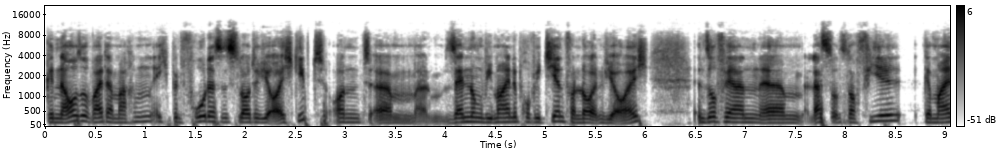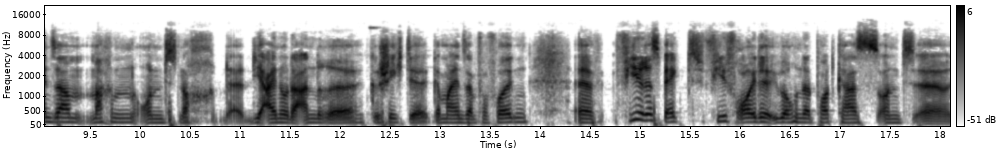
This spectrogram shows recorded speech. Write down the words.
genauso weitermachen. Ich bin froh, dass es Leute wie euch gibt und ähm, Sendungen wie meine profitieren von Leuten wie euch. Insofern ähm, lasst uns noch viel gemeinsam machen und noch äh, die eine oder andere Geschichte gemeinsam verfolgen. Äh, viel Respekt, viel Freude über 100 Podcasts und äh,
